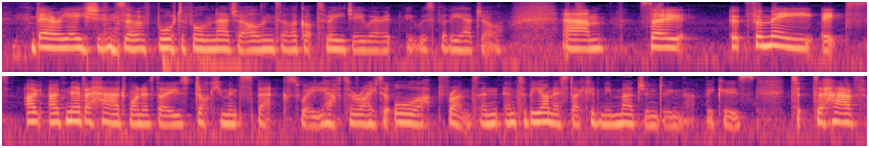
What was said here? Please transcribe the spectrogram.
variations of waterfall and agile until I got to IJYI, where it, it was fully agile. Um, so, uh, for me, it's I've, I've never had one of those document specs where you have to write it all up front. And, and to be honest, I couldn't imagine doing that because to, to have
